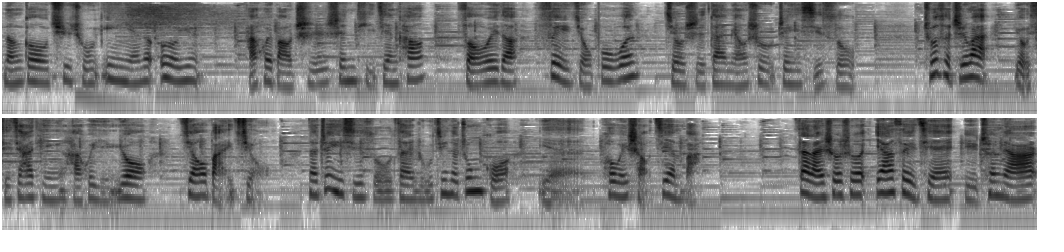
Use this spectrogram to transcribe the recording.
能够去除一年的厄运，还会保持身体健康。所谓的“岁酒不温”，就是在描述这一习俗。除此之外，有些家庭还会饮用茭白酒。那这一习俗在如今的中国也颇为少见吧。再来说说压岁钱与春联儿。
